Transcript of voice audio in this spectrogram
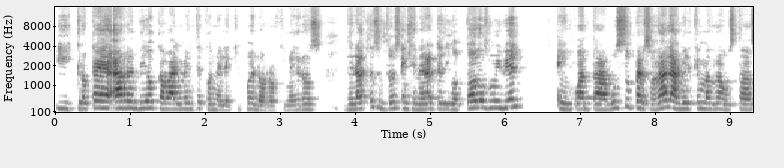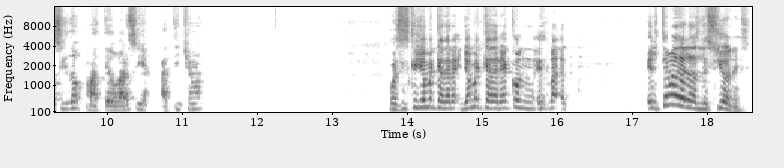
y creo que ha rendido cabalmente con el equipo de los rojinegros del Atlas. Entonces, en general te digo, todos muy bien. En cuanto a gusto personal, a mí el que más me ha gustado ha sido Mateo García. ¿A ti, Chema? Pues es que yo me quedaría, yo me quedaría con el tema de las lesiones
